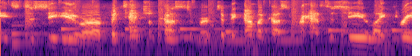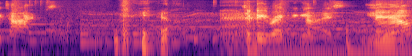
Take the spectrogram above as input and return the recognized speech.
needs to see you, or a potential customer to become a customer has to see you like three times yeah. to be recognized. Now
